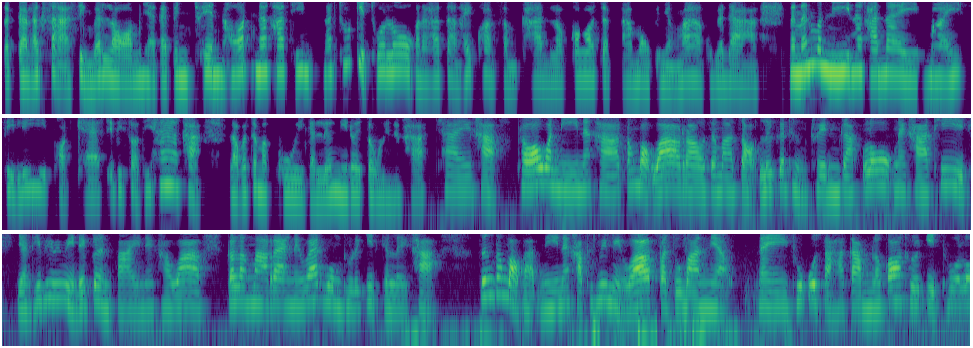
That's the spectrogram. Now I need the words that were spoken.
และการรักษาสิ่งแวดล้อมเนี่ยกลายเป็นเทรนด์ฮอตนะคะที่นักธุรกิจทั่วโลกนะคะต่างให้ความสำคัญแล้วก็จับตามองเป็นอย่างมากคุณระดา ดังนั้นวันนี้นะคะใน MICE Series Podcast episode ที่ 5 ค่ะ เราก็จะมาคุยกันเรื่องนี้โดยตรงเลยนะคะ ใช่ค่ะ เพราะว่าวันนี้นะคะต้องบอกว่าเราจะมาเจาะลึกกันถึงเทรนด์รักโลกนะคะ ที่อย่างที่พี่มิมิได้เกริ่นไปนะคะว่ากำลังมาแรงในแวดวงธุรกิจกันเลยค่ะ ซึ่งต้องบอกแบบนี้นะคะพี่มิมิว่าปัจจุบันเนี่ยในทุกอุตสาหกรรมแล้วก็ธุรกิจทั่วโล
